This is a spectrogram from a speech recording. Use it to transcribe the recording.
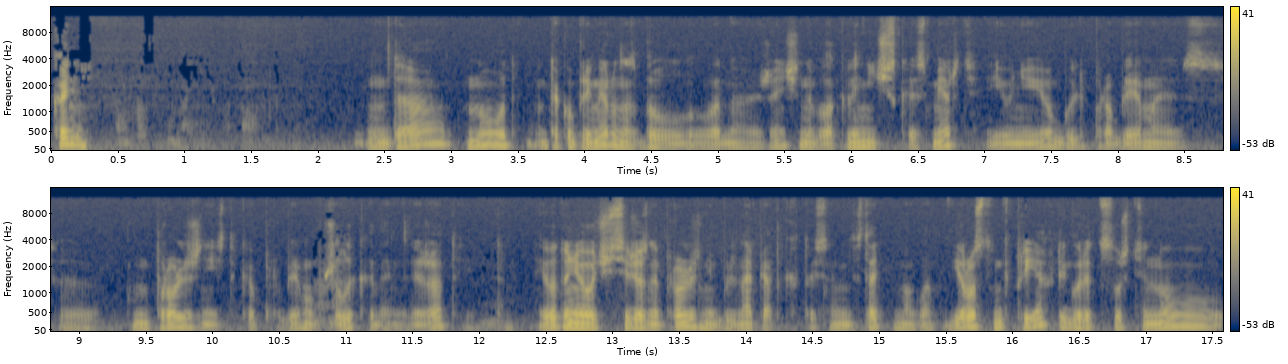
Конечно. Да, ну вот такой пример у нас был у одной женщины была клиническая смерть, и у нее были проблемы с ну, пролежни, есть такая проблема у пожилых, когда они лежат. И, там. и вот у нее очень серьезные пролежни были на пятках, то есть она не встать не могла. И родственники приехали говорят, слушайте, ну,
